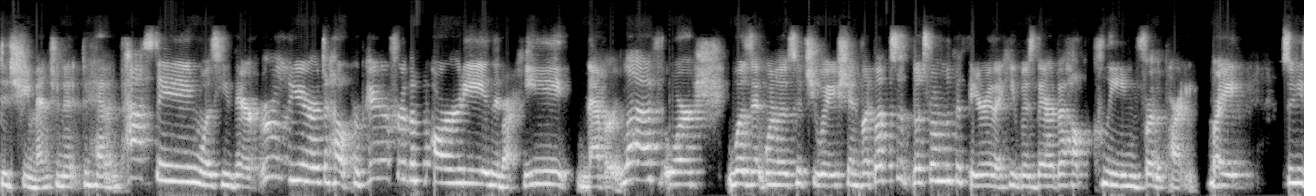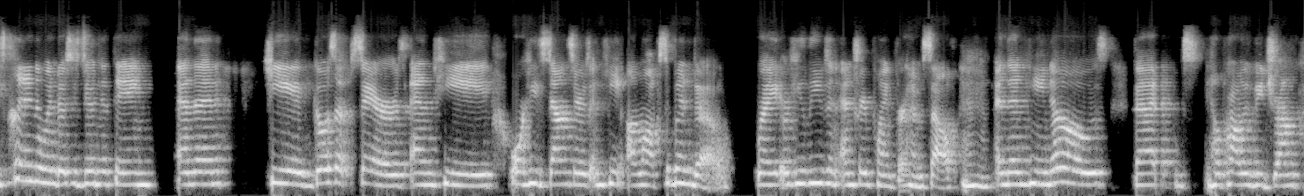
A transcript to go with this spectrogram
did she mention it to him in passing? Was he there earlier to help prepare for the party and then Right. he never left? Or was it one of those situations like let's let's run with the theory that he was there to help clean for the party, right? So he's cleaning the windows, he's doing the thing, and then he goes upstairs and he or he's downstairs and he unlocks a window, right? Or he leaves an entry point for himself. Mm-hmm. And then he knows that he'll probably be drunk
